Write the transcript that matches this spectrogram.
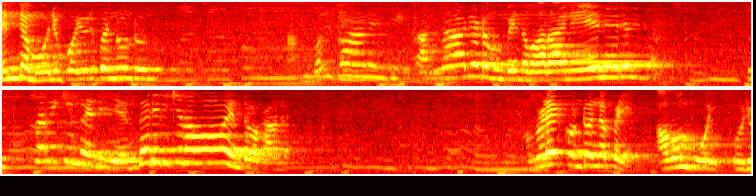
എന്റെ മോനും പോയി ഒരു പെണ്ണ് കൊണ്ടുവന്നു അവൾക്കാണെങ്കിൽ കണ്ണാടിയുടെ മുമ്പിൽ നിന്ന് മാറാനേ നേരമില്ല. ഇത്രയ്ക്കും വേണ്ടി എന്തരിക്കണോ എന്തോ കാണാൻ. അവളെ കൊണ്ടുവന്നപ്പോഴേ അവൻ പോയി ഒരു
